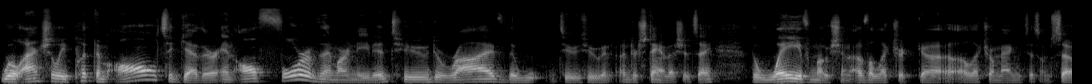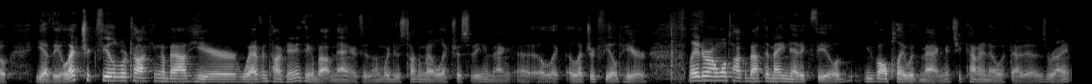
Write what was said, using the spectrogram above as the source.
we'll actually put them all together and all four of them are needed to derive the, to, to understand, I should say, the wave motion of electric uh, electromagnetism. So you have the electric field we're talking about here. We haven't talked anything about magnetism. We're just talking about electricity and uh, electric field here. Later on, we'll talk about the magnetic field. You've all played with magnets. You kind of know what that is, right?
